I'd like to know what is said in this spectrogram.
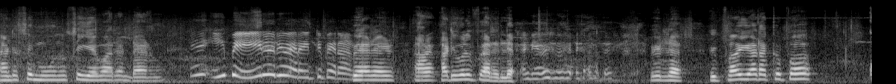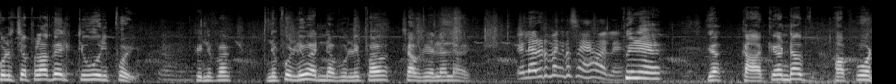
രണ്ട് മൂന്ന് സി എമാരുണ്ടായിരുന്നു ഈ- പേരൊരു വെറൈറ്റി പേരാണ്. പേര് അടിപൊളി പേരല്ലേ. പിന്നെ ഇപ്പൊ ഈ ഇടയ്ക്ക് ഇപ്പൊ കുളിച്ചപ്പോഴാ ബെൽറ്റ് ഊരിപ്പോയി. പിന്നെ ഇപ്പൊ പിന്നെ പുള്ളി വരണ്ട. പുള്ളി ഇപ്പൊ ശബരിമലയിലായി എല്ലാരോടും ഭയങ്കര സ്നേഹമല്ലേ? പിന്നെ കാക്കയുണ്ട അപ്പോൾ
